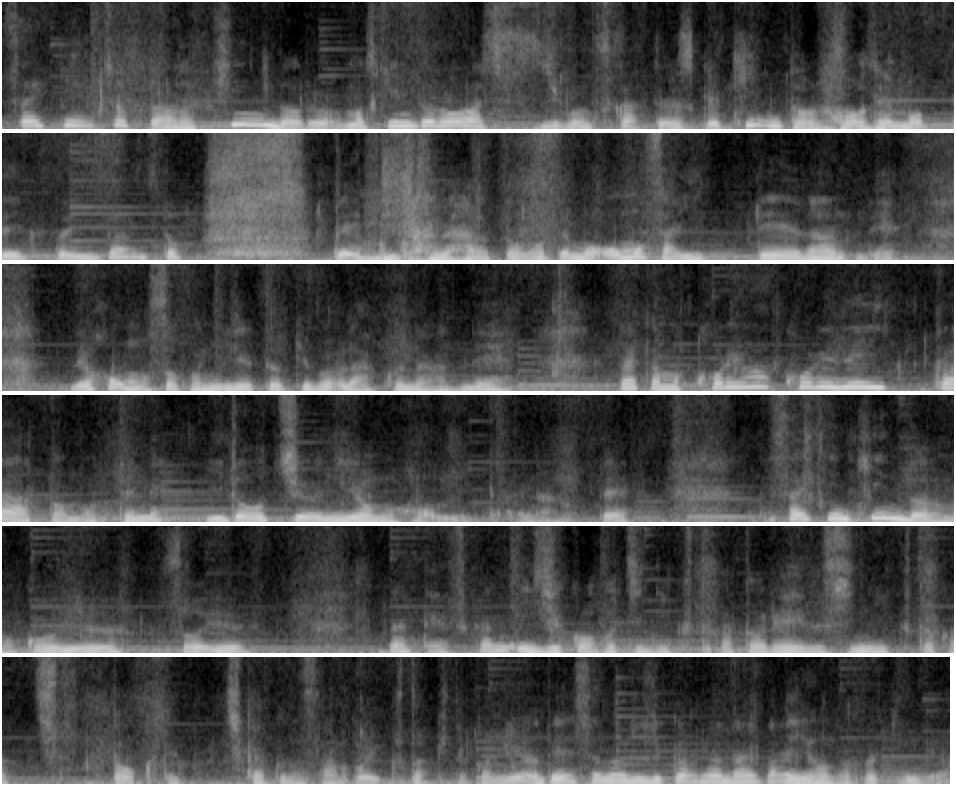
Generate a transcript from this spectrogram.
最近ちょっとあの、Kindle、まあ、Kindle Oasis 自分使ってるんですけど、Kindle をね、持っていくと意外と便利だなと思って、もう重さ一定なんで、で、本もそこに入れておけば楽なんで、なんかまあこれはこれでいいかと思ってね、移動中に読む本みたいなので、で最近 Kindle もこういう、そういう、なんていうんですかね、維持候補地に行くとかトレイルしに行くとか、遠くて近くの散歩行く時とかには、電車乗る時間が長いような時には、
